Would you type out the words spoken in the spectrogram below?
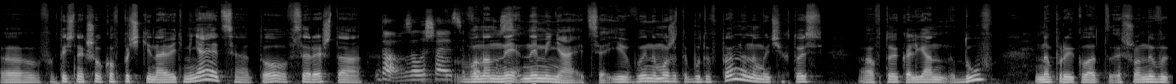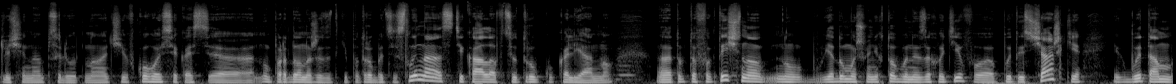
е, фактично, якщо ковпачки навіть міняються, то все решта да, залишається вона не, не міняється. І ви не можете бути впевненими, чи хтось в той кальян дув наприклад, що не виключено абсолютно, чи в когось якась, е, ну, пардон, уже за такі подробиці, слина стікала в цю трубку кальяну. Е, тобто, фактично, ну, я думаю, що ніхто би не захотів е, пити з чашки, якби там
